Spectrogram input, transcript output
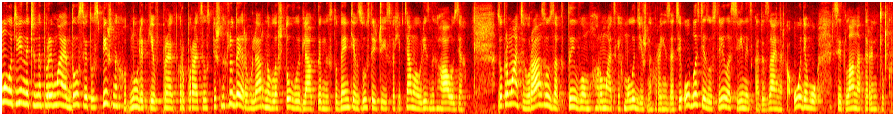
Молодь Вінничини переймає досвід успішних однолітків. Проект корпорації успішних людей регулярно влаштовує для активних студентів зустрічі із фахівцями у різних галузях. Зокрема, цього разу з активом громадських молодіжних організацій області зустрілась вінницька дизайнерка одягу Світлана Теренчук.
